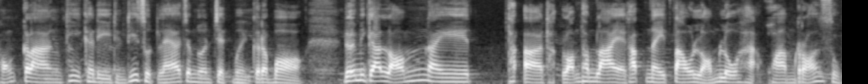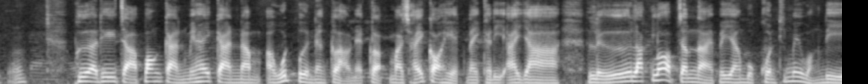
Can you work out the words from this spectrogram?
ของกลางที่คดีถึงที่สุดแล้วจำนวน 70,000 กระบอก โดยมีการหลอมใน หลอมทำลายครับในเตาหลอมโลหะความร้อนสูง เพื่อที่จะป้องกันไม่ให้การนำอาวุธปืนดังกล่าวเนี่ยกลับมาใช้ก่อเหตุในคดีอาญา หรือลักลอบจำหน่ายไปยังบุคคลที่ไม่หวังดี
